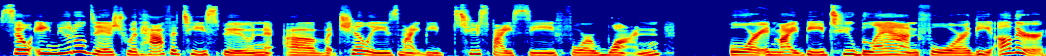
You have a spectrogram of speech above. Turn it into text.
So, a noodle dish with half a teaspoon of chilies might be too spicy for one or it might be too bland for the other.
